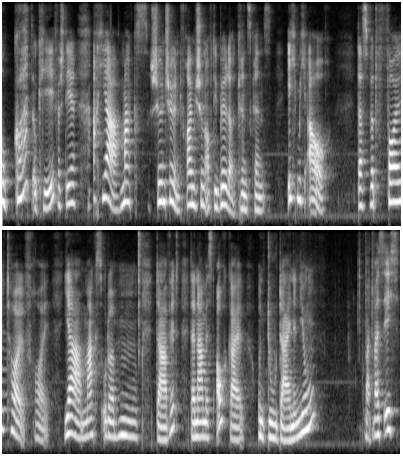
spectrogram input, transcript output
Oh Gott, okay, verstehe. Ach ja, Max. Schön, schön. Freue mich schon auf die Bilder. Grins, grins. Ich mich auch. Das wird voll toll, Freu. Ja, Max oder hm, David, der Name ist auch geil. Und du deinen Jungen? Was weiß ich?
